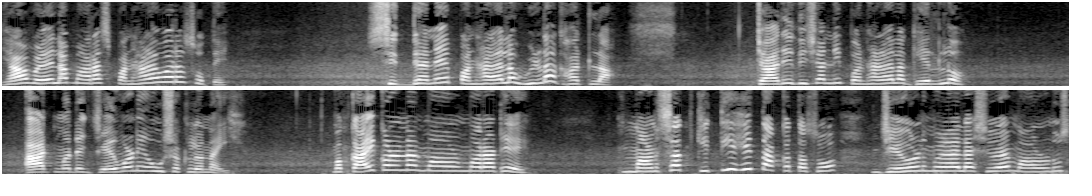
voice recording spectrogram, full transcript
ह्या वेळेला महाराज पन्हाळ्यावरच होते. सिद्ध्याने पन्हाळ्याला विडा घातला. चारी दिशांनी पन्हाळ्याला घेरलं. आतमध्ये जेवण येऊ शकलं नाही. मग काय करणार म मराठे? माणसात कितीही ताकद असो जेवण मिळाल्याशिवाय माणूस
